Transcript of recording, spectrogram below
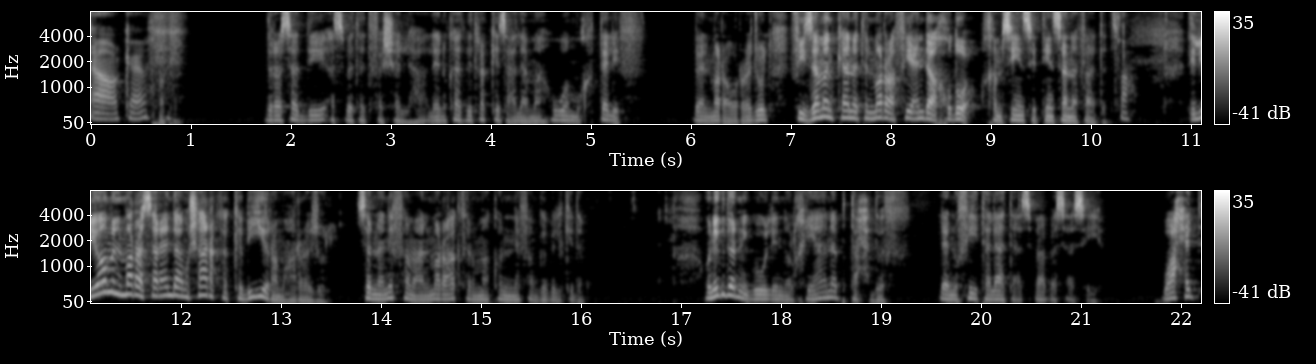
آه أوكي. الدراسات دي أثبتت فشلها لأنه كانت بتركز على ما هو مختلف بين المرأة والرجل. في زمن كانت المرأة في عندها خضوع 50 60 سنة فاتت. صح. اليوم المرأة صار عندها مشاركة كبيرة مع الرجل. صرنا نفهم عن المرأة أكثر ما كنا نفهم قبل كده. ونقدر نقول إنه الخيانة بتحدث لأنه في ثلاثة أسباب أساسية. واحد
